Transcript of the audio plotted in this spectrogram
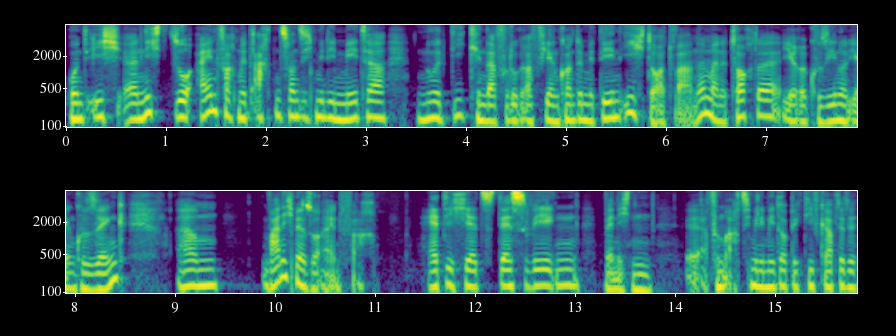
und ich äh, nicht so einfach mit 28 mm nur die Kinder fotografieren konnte, mit denen ich dort war. Ne? Meine Tochter, ihre Cousine und ihren Cousin ähm, war nicht mehr so einfach. Hätte ich jetzt deswegen, wenn ich ein 85 äh, mm Objektiv gehabt hätte,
